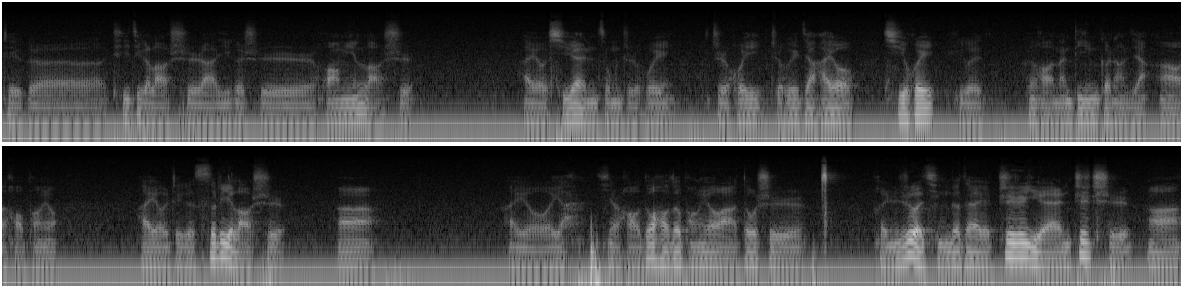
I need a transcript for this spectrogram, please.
这个提几个老师啊，一个是黄明老师，还有徐院总指挥、指挥、指挥家，还有徐辉，一个很好男低音歌唱家啊，好朋友，还有这个思立老师啊，还有哎呀，其实好多好多朋友啊，都是很热情的在支援支持啊，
